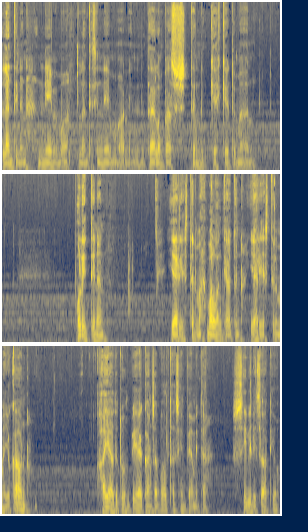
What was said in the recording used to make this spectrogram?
läntinen niemimaa, läntisen niemimaa, niin täällä on päässyt sitten kehkeytymään poliittinen järjestelmä, vallankäytön järjestelmä, joka on hajautetumpia ja kansanvaltaisempia, mitä sivilisaatio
